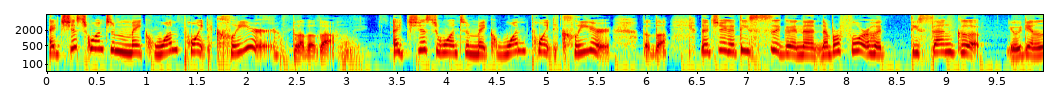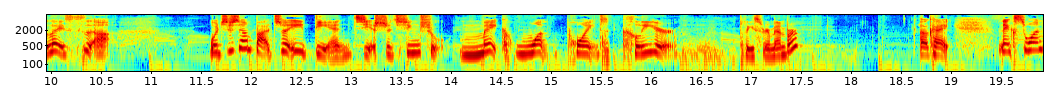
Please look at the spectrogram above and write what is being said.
I just want to make one point clear. Blah blah blah. I just want to make one point clear. Blah blah. 那这个第四个呢？Number four 和第三个有点类似啊。我只想把这一点解释清楚。Make one point clear. Please remember. Okay, next one.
